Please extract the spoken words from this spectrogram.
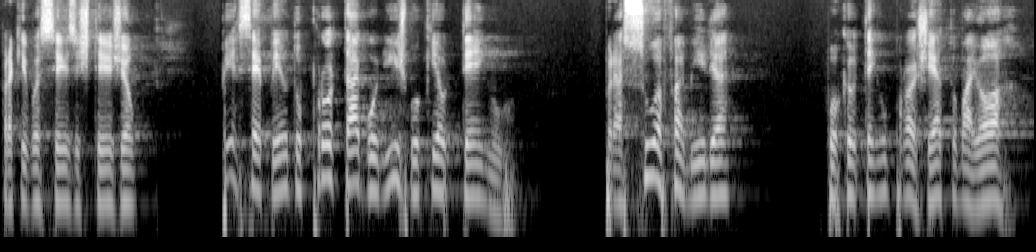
para que vocês estejam percebendo o protagonismo que eu tenho para a sua família, porque eu tenho um projeto maior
